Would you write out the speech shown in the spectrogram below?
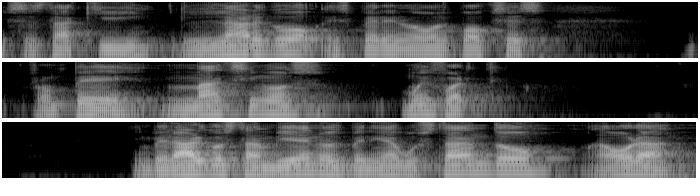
Usted está aquí largo, espere nuevos boxes, rompe máximos muy fuerte. Inverargos también nos venía gustando. Ahora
